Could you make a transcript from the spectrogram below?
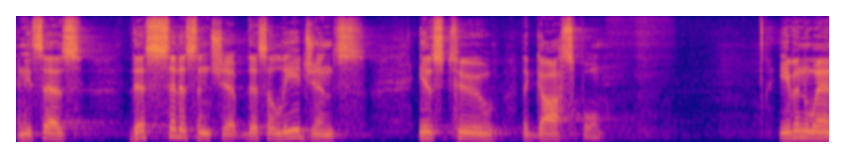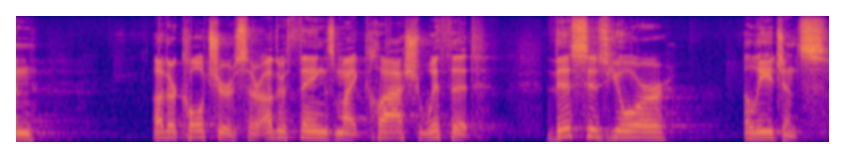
And he says, this citizenship, this allegiance, is to the gospel even when other cultures or other things might clash with it, this is your allegiance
